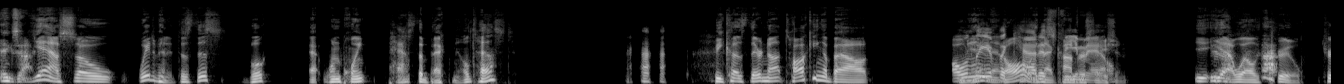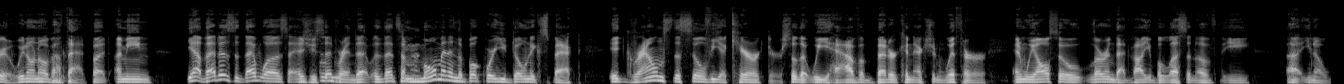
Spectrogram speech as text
Exactly. yeah so wait a minute does this book at one point pass the Bechdel test because they're not talking about Only if the all cat in is that female. conversation. Y- Yeah. Yeah. well, true, true. We don't know about that, but I mean, yeah, that is that was as you said, Mhm. Rand. That that's a moment in the book where you don't expect. It grounds the Sylvia character so that we have a better connection with her, and we also learn that valuable lesson of the, uh, you know,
